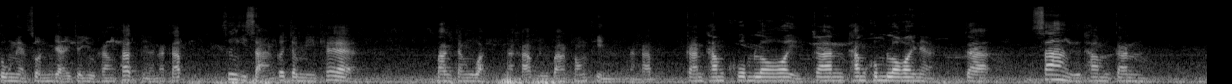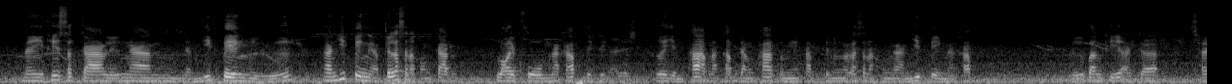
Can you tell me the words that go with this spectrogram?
ตุงเนี่ยส่วนใหญ่จะอยู่ทางภาคเหนือนะครับ ซึ่งอีสานก็จะมีแค่บางจังหวัดนะครับ หรือบางท้องถิ่นนะครับ การทำโคมลอย การทำโคมลอยเนี่ยจะสร้างหรือทำกันในเทศกาลหรืองานอย่างยี่เปงหรืองานยี่เปงเนี่ยเป็นลักษณะของการลอยโคมนะครับ เด็กๆอาจจะเคยเห็นภาพนะครับ ดังภาพตรงนี้ครับเป็นลักษณะของงานยี่เปงนะครับ หรือบางทีอาจจะใช้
